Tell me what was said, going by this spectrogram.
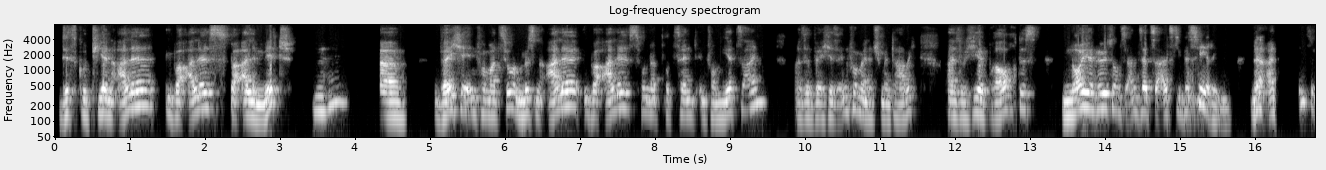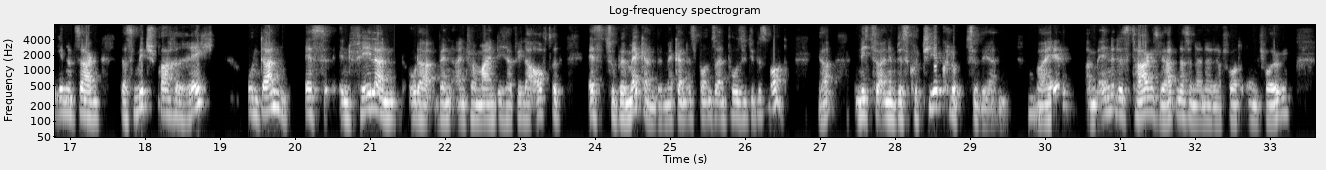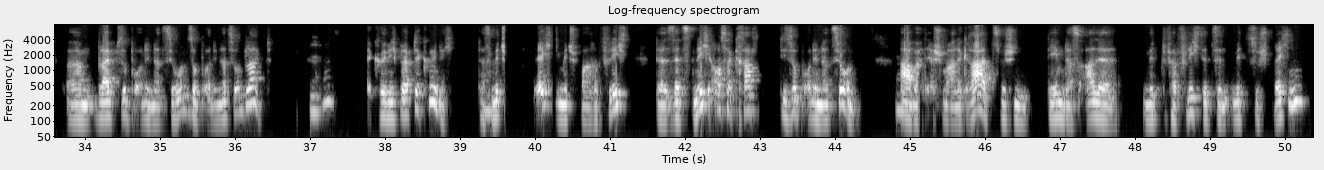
diskutieren alle über alles, bei allem mit. Mhm. Äh, welche Informationen müssen alle über alles 100% informiert sein? Also welches Infomanagement habe ich? Also hier braucht es neue Lösungsansätze als die bisherigen. Ne? Einfach hinzugehen und sagen, das Mitspracherecht und dann es in Fehlern oder wenn ein vermeintlicher Fehler auftritt, es zu bemeckern. Bemeckern ist bei uns ein positives Wort. Ja, nicht zu einem Diskutierclub zu werden, weil am Ende des Tages, wir hatten das in einer der vorderen Folgen, ähm, bleibt Subordination, Subordination bleibt. Mhm. Der König bleibt der König. Das mhm. Mitspracherecht, die Mitsprachepflicht, der setzt nicht außer Kraft die Subordination. Mhm. Aber der schmale Grad zwischen dem, dass alle mit verpflichtet sind, mitzusprechen,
